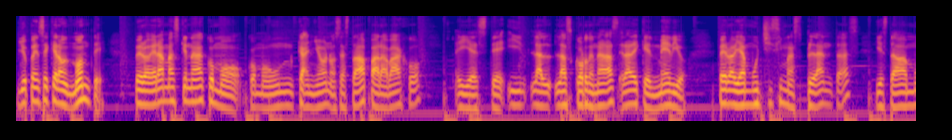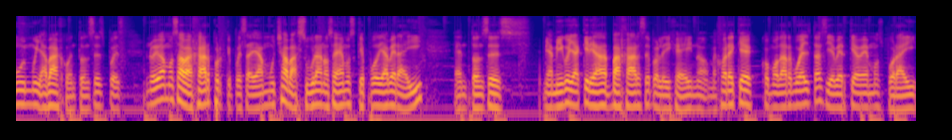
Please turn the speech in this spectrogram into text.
yo pensé que era un monte pero era más que nada como, como un cañón, o sea, estaba para abajo y, este, y las coordenadas era de que en medio, pero había muchísimas plantas y estaba muy, muy abajo, entonces pues no íbamos a bajar porque pues había mucha basura, no sabíamos qué podía haber ahí, entonces mi amigo ya quería bajarse, pero le dije, hey, no, mejor hay que como dar vueltas y a ver qué vemos por ahí.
